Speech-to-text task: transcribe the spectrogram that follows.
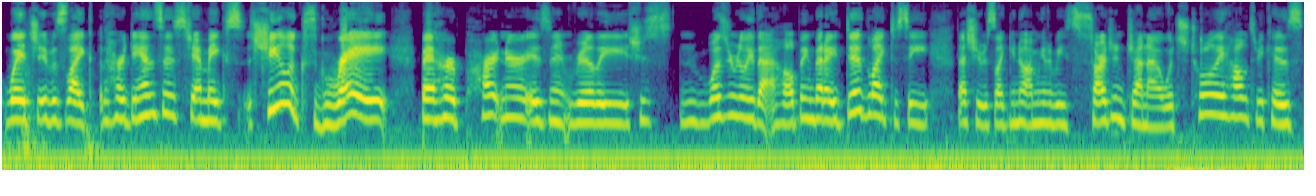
which it was like her dances she makes she looks great, but her partner isn't really she's wasn't really that helping. But I did like to see that she was like, you know, I'm gonna be Sergeant Jenna, which totally helped because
